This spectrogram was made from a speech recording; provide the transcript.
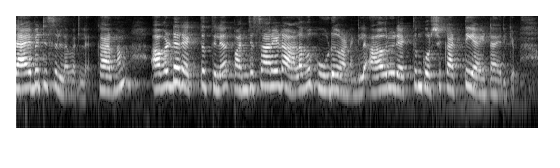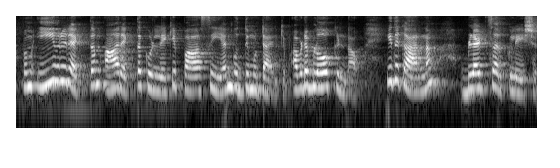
ഡയബറ്റിസ് ഉള്ളവരിൽ കാരണം അവരുടെ രക്തത്തിൽ പഞ്ചസാരയുടെ അളവ് കൂടുകയാണെങ്കിൽ ആ ഒരു രക്തം കുറച്ച് കട്ടിയായിട്ടായിരിക്കും. അപ്പം ഈ ഒരു രക്തം ആ രക്തക്കുള്ളിലേക്ക് പാസ് ചെയ്യാൻ ബുദ്ധിമുട്ടായിരിക്കും. അവിടെ ബ്ലോക്ക് ഉണ്ടാവും. ഇത് കാരണം ബ്ലഡ് സർക്കുലേഷൻ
